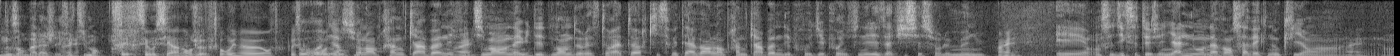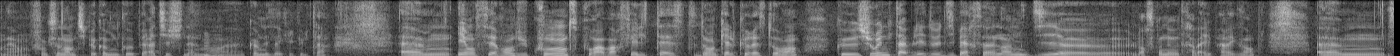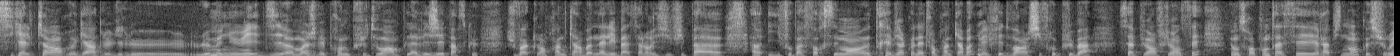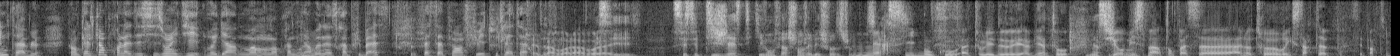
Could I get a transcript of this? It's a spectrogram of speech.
nos emballages, effectivement. C'est aussi un enjeu pour une entreprise pour comme Roseau l'empreinte carbone, effectivement, on a eu des demandes de restaurateurs qui souhaitaient avoir l'empreinte carbone des produits pour, in fine, les afficher sur le menu. Et on s'est dit que c'était génial. Nous, on mm. avance avec nos clients. Hein. On, fonctionne un petit peu comme une coopérative, finalement, mm. euh, comme les agriculteurs. Euh, et on s'est rendu compte, pour avoir fait le test dans quelques restaurants, que sur une tablée de 10 personnes, un midi, euh, lorsqu'on est au travail par exemple, euh, si quelqu'un regarde le, menu et dit Moi, je vais prendre plutôt un plat végé parce que je vois que l'empreinte carbone, elle est basse, alors il suffit pas. il faut pas forcément très bien connaître l'empreinte carbone, mais le fait de voir un chiffre plus bas, ça peut influencer. Et on se rend compte assez rapidement que sur une table, quand quelqu'un prend la décision et dit Regarde, moi, mon empreinte carbone, elle sera plus basse, bah, ça peut influer toute la table. Et eh ben voilà, voilà c'est ces petits gestes qui vont faire changer les choses. Merci beaucoup à tous les deux et à bientôt Merci sur Bismart. On passe à notre rubrique Startup. C'est parti.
